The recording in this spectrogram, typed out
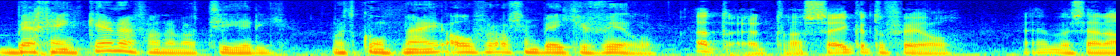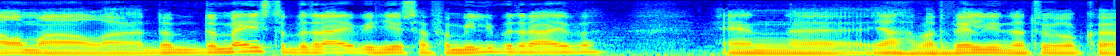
Ik ben geen kenner van de materie, maar het komt mij over als een beetje veel. Het, het was zeker te veel. We zijn allemaal, de, de meeste bedrijven hier zijn familiebedrijven. En uh, ja, wat wil je natuurlijk, uh,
